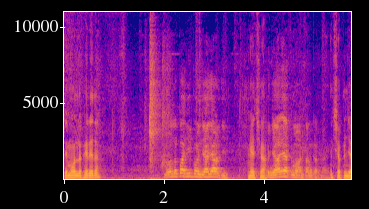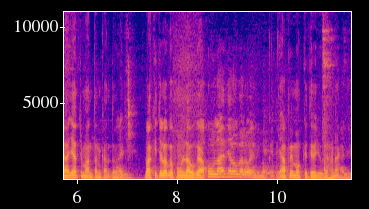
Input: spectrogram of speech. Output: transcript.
ਤੇ ਮੁੱਲ ਫਿਰ ਇਹਦਾ? ਮੁੱਲ ਭਾਜੀ 52000 ਜੀ। ਅੱਛਾ। 50000 ਚ ਮਾਨਤਾਨ ਕਰਦਾ ਅੱਛਾ 50000 ਚ ਮਾਨਤਨ ਕਰ ਦੋਗੇ। ਬਾਕੀ ਚਲੋ ਕੋਈ ਫੋਨ ਲਾਊਗਾ। ਫੋਨ ਲਾਇਆ ਚਲੋ ਗੱਲ ਹੋ ਜਾਂਦੀ ਮੌਕੇ ਤੇ। ਆਪੇ ਮੌਕੇ ਤੇ ਹੋ ਜਾਊਗਾ ਹਨਾ? ਹਾਂਜੀ।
